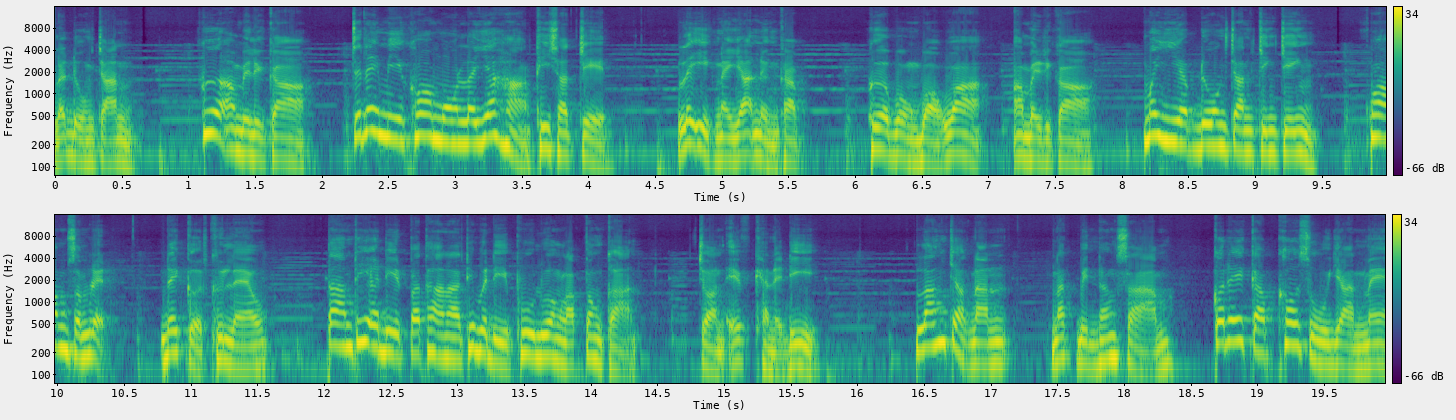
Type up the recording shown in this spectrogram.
และดวงจันทร์ เพื่ออเมริกาจะได้มีข้อมูลระยะห่างที่ชัดเจน และอีกนัยยะหนึ่งครับ เพื่อบ่งบอกว่าอเมริกาไม่เหยียบดวงจันทร์จริง ๆ ความสำเร็จได้เกิดขึ้นแล้ว ตามที่อดีตประธานาธิบดีผู้ล่วงลับต้องการจอห์นเอฟเคนเนดีหลังจากนั้น นักบินทั้ง3ก็ได้กลับเข้าสู่ยานแม่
